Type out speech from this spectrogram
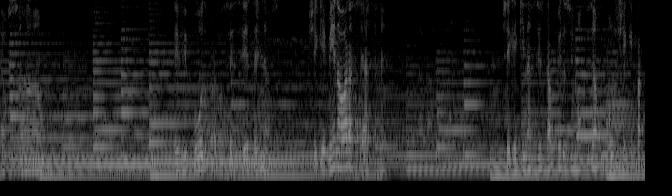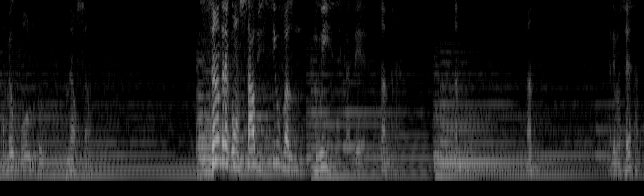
Nelson. Teve bolo para você sexta, hein, Nelson? Cheguei bem na hora certa, né? Cheguei aqui na sexta-feira, os irmãos fizeram um bolo, cheguei para comer o bolo do, do Nelson. Sandra Gonçalves Silva Luiz, cadê Sandra? Sandra? Sandra? Cadê você, Sandra?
